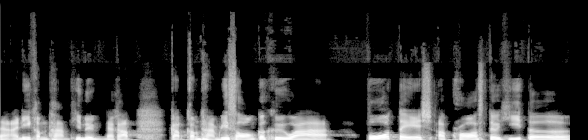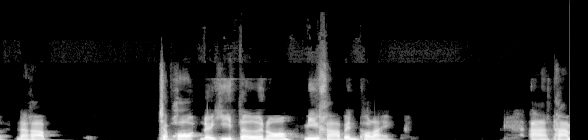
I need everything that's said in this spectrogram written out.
นะ อันนี้คำถามที่1นะครับ กับคำถามที่ 2 ก็คือว่า voltage across the heater นะครับ เฉพาะ the heater เนาะมีค่าเป็นเท่าไหร่อ่าถาม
